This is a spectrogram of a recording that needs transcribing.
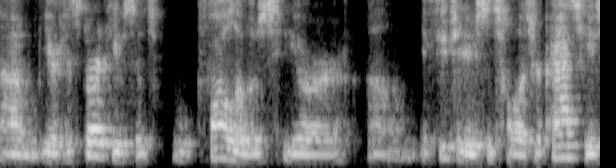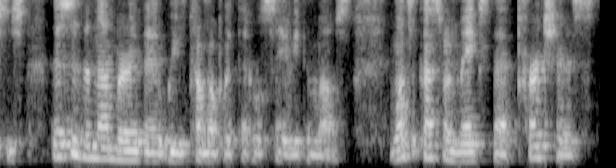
um, your historic usage follows your, um, your future usage follows your past usage. This is the number that we've come up with that will save you the most. And once a customer makes that purchase,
